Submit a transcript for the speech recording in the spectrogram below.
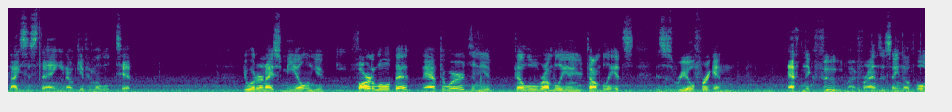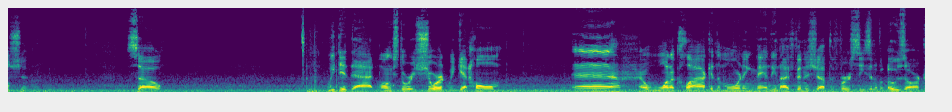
Nicest thing, you know. Give him a little tip. You order a nice meal and you, you fart a little bit afterwards, and you got a little rumbly in your tumbly. It's this is real friggin' ethnic food, my friends. This ain't no bullshit. So we did that. Long story short, we get home. Eh, one o'clock in the morning, Mandy and I finish up the first season of Ozark,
